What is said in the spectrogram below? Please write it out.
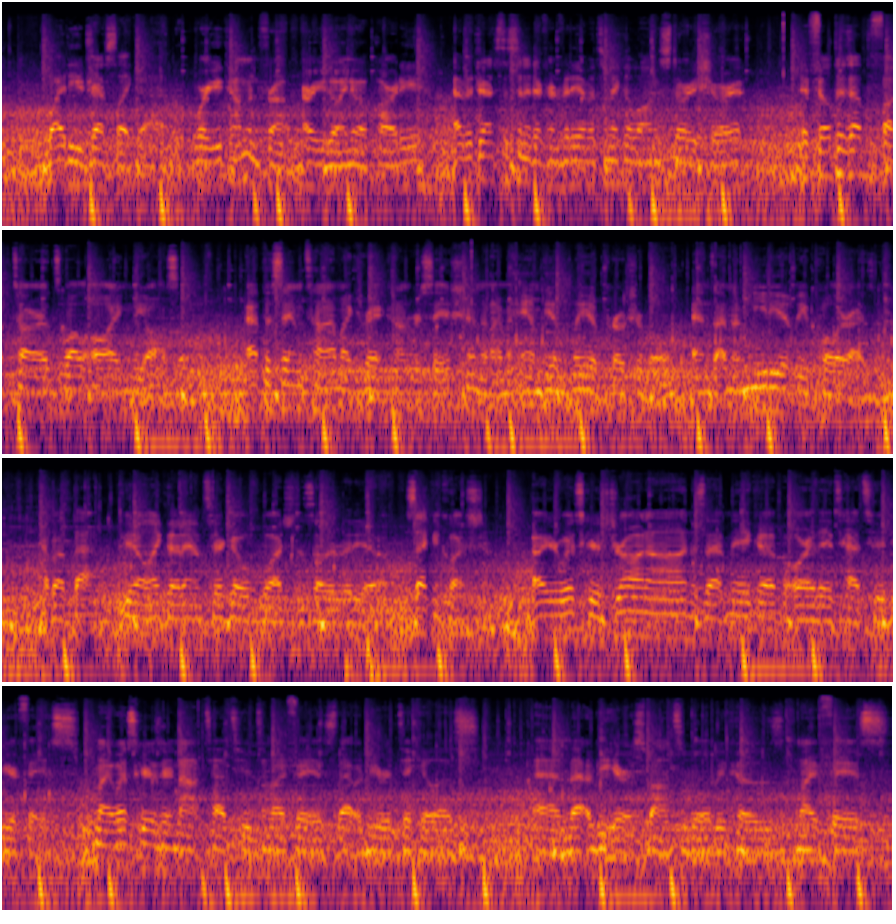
why do you dress like that? Where are you coming from? Are you going to a party? I've addressed this in a different video, but to make a long story short, it filters out the fucktards while awing the awesome. At the same time, I create conversation and I'm ambiently approachable and I'm immediately polarizing. How about that? If you don't like that answer, go watch this other video. Second question. Are your whiskers drawn on? Is that makeup or are they tattooed to your face? My whiskers are not tattooed to my face. That would be ridiculous. And that would be irresponsible because my face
